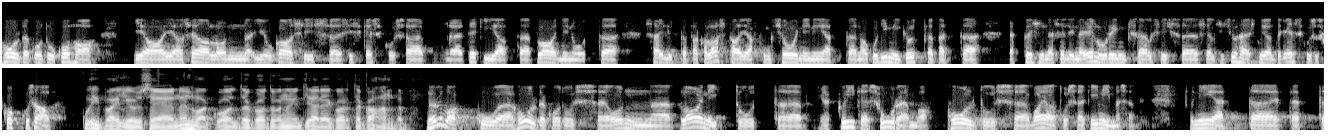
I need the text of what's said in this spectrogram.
hooldekodukoha ja, ja seal on ju ka siis, siis keskuse tegijad plaaninud säilitada ka lasteaia funktsiooni, nii et nagu nimigi ütleb, et, et tõsine selline eluring seal siis, seal siis ühes nii-öelda keskuses kokku saab. kui palju see Nõlvaku hooldekodu nüüd järjekorda kahandab? Nõlvaku hooldekodusse on plaanitud kõige suurema hooldusvajadusega inimesed nii et, et, et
